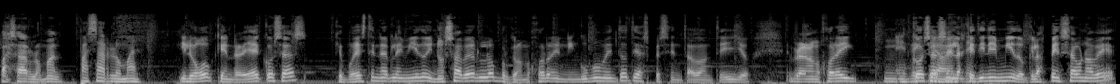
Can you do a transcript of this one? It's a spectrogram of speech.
pasarlo mal. pasarlo mal. Y luego que en realidad hay cosas que puedes tenerle miedo y no saberlo porque a lo mejor en ningún momento te has presentado ante ello. Plan, a lo mejor hay mm, cosas en las que tienes miedo que lo has pensado una vez,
